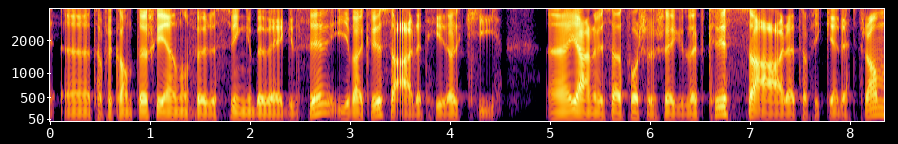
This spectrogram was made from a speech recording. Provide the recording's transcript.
eh, trafikanter skal gjennomføre svingebevegelser i veikryss, så er det et hierarki. Eh, gjerne hvis det er et forskjellsregulert kryss, så er det trafikken rett fram,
